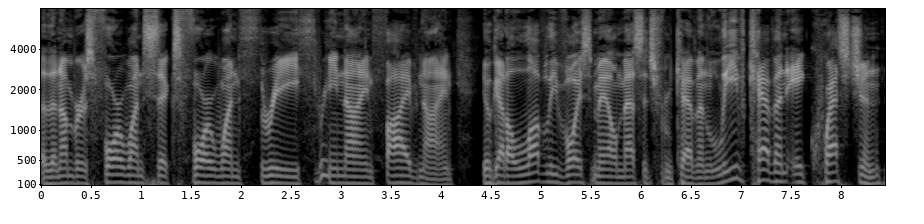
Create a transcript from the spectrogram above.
The number is 416-413-3959. You'll get a lovely voicemail message from Kevin. Leave Kevin a question,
